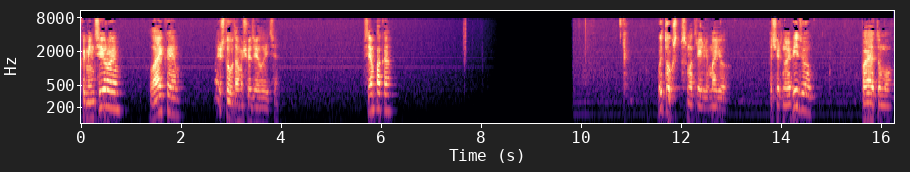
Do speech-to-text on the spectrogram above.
комментируем, лайкаем. Ну и что вы там еще делаете? Всем пока! Вы только что посмотрели мое очередное видео, поэтому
